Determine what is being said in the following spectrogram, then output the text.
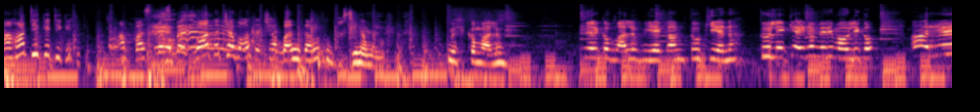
हाँ हाँ ठीक है ठीक है ठीक है। हाँ बस बस बस। बहुत अच्छा बहुत अच्छा। बंद करो तुम हँसी ना मनो मेरे को मालूम। मेरे को मालूम ये काम तू किया ना। तू लेके आई ना मेरी मौली को। अरे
